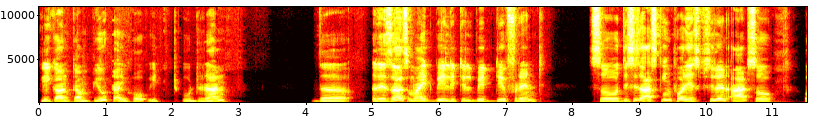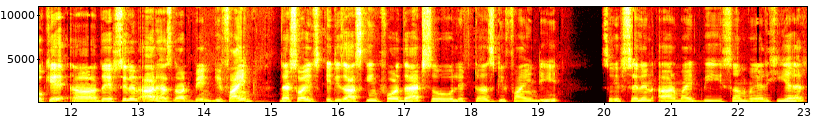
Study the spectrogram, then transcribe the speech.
click on compute. I hope it would run. The results might be a little bit different. So this is asking for epsilon r. So okay uh, the epsilon r has not been defined. That's why it's, it is asking for that. So let us define it so epsilon r might be somewhere here.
